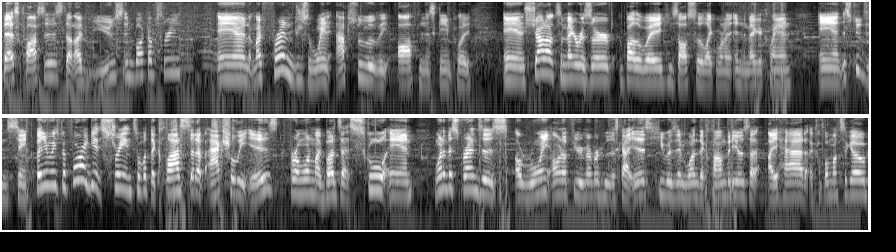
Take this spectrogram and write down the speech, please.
best classes that I've used in Black Ops 3. And my friend just went absolutely off in this gameplay. And shout out to Mega Reserved, by the way, he's also like one in the Mega Clan. And this dude's insane. But anyways, before I get straight into what the class setup actually is from one of my buds at school, and one of his friends is a Roy. I don't know if you remember who this guy is. He was in one of the clown videos that I had a couple months ago.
